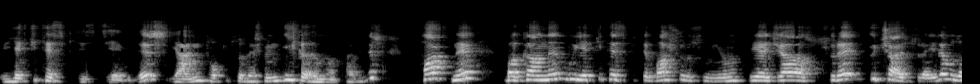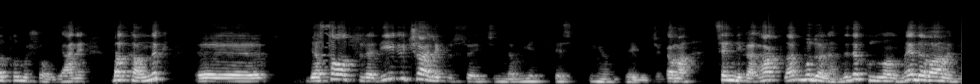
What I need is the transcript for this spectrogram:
yetki tespiti isteyebilir. Yani toplu sözleşmenin ilk adımını atabilir. Fark ne? Bakanlığın bu yetki tespiti başvurusunu yanıtlayacağı süre 3 ay süreyle uzatılmış oldu. Yani bakanlık e, yasal süre değil 3 aylık bir süre içinde bu yetki tespitini yanıtlayabilecek. Ama sendikal haklar bu dönemde de kullanılmaya devam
